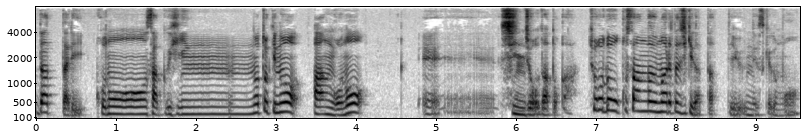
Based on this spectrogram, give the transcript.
だったり、この作品の時の暗号の、えー、心情だとか、ちょうどお子さんが生まれた時期だったっていうんですけども、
